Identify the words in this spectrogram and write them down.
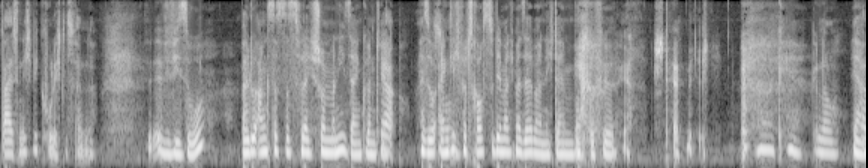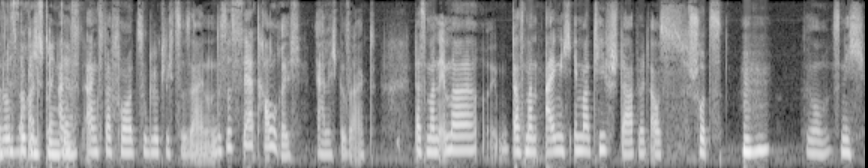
Weiß nicht, wie cool ich das finde. Wieso? Weil du Angst hast, dass es vielleicht schon Manie sein könnte. Ja. Also so. eigentlich vertraust du dir manchmal selber nicht deinem Bauchgefühl. Ja, ja ständig. Ah, okay. Genau. Ja, also das ist auch anstrengend. Angst, ja. Angst davor, zu glücklich zu sein. Und das ist sehr traurig, ehrlich gesagt dass man immer, dass man eigentlich immer tief stapelt aus Schutz. Mhm. So, ist nicht,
